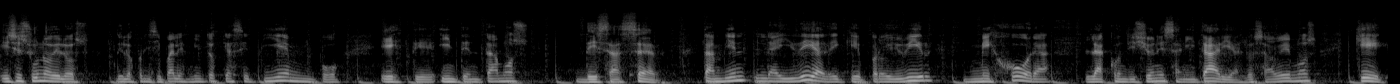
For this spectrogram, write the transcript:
Ese es uno de los, de los principales mitos que hace tiempo este, intentamos deshacer. También la idea de que prohibir mejora las condiciones sanitarias. Lo sabemos que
